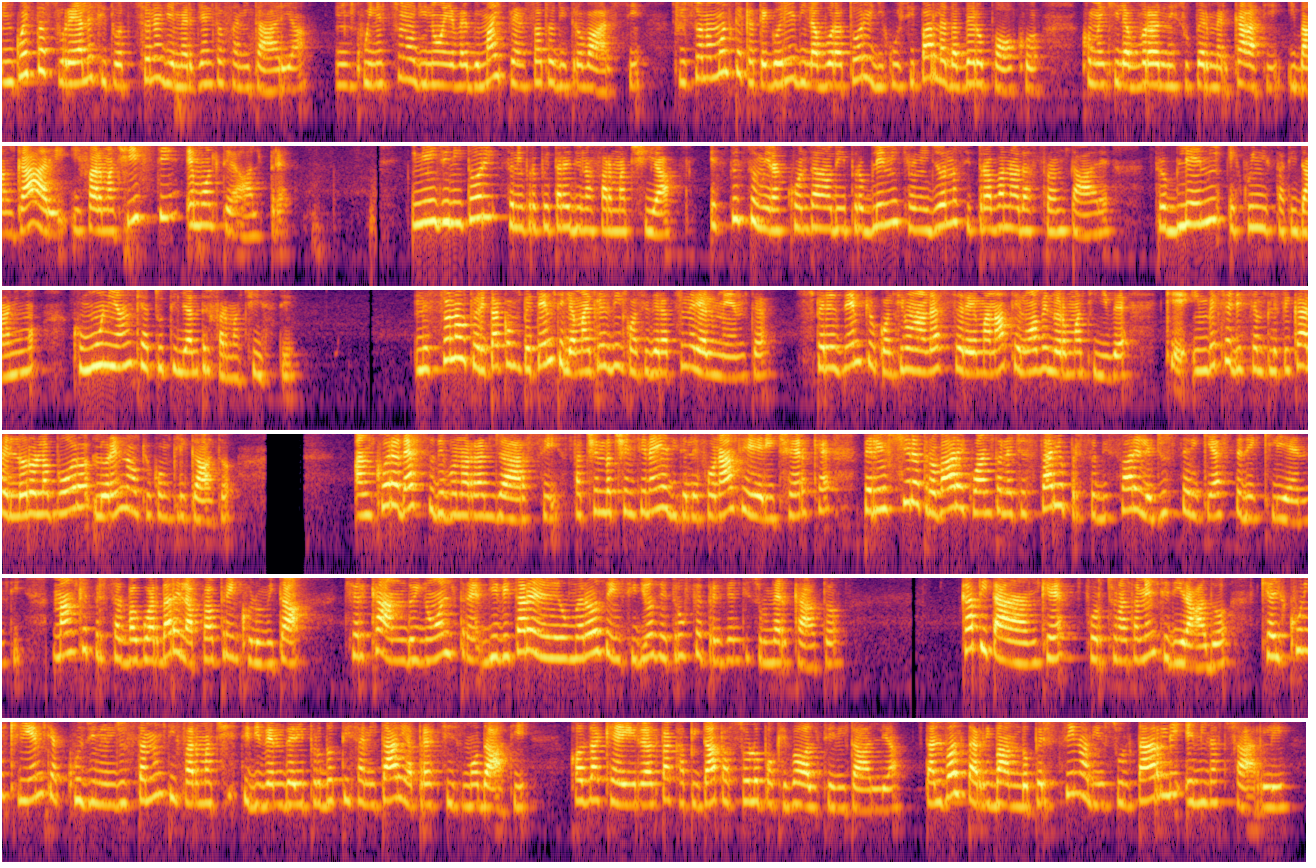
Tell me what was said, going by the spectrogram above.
In questa surreale situazione di emergenza sanitaria, in cui nessuno di noi avrebbe mai pensato di trovarsi, ci sono molte categorie di lavoratori di cui si parla davvero poco, come chi lavora nei supermercati, i bancari, i farmacisti e molte altre. I miei genitori sono i proprietari di una farmacia e spesso mi raccontano dei problemi che ogni giorno si trovano ad affrontare, problemi e quindi stati d'animo comuni anche a tutti gli altri farmacisti. Nessuna autorità competente li ha mai presi in considerazione realmente. Per esempio, continuano ad essere emanate nuove normative che, invece di semplificare il loro lavoro, lo rendono più complicato. Ancora adesso devono arrangiarsi, facendo centinaia di telefonate e ricerche per riuscire a trovare quanto necessario per soddisfare le giuste richieste dei clienti, ma anche per salvaguardare la propria incolumità cercando inoltre di evitare le numerose e insidiose truffe presenti sul mercato. Capita anche, fortunatamente di rado, che alcuni clienti accusino ingiustamente i farmacisti di vendere i prodotti sanitari a prezzi smodati, cosa che è in realtà capitata solo poche volte in Italia, talvolta arrivando persino ad insultarli e minacciarli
